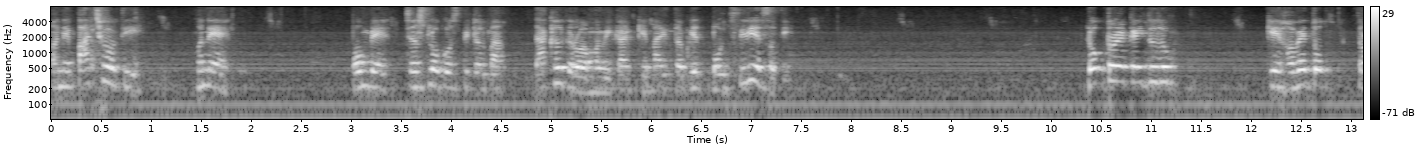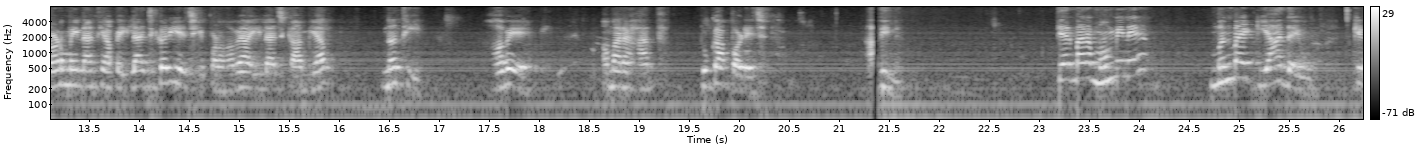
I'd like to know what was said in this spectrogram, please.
અને પાછળથી મને બોમ્બે જસલોક હોસ્પિટલમાં દાખલ કરવામાં આવી કારણ કે મારી તબિયત બહુ સિરિયસ હતી. ડોક્ટરે કહી દીધું કે હવે તો ત્રણ મહિનાથી આપણે ઈલાજ કરીએ છીએ, પણ હવે આ ઈલાજ કામયાબ નથી. હવે અમારા હાથ ટૂંકા પડે છે. આદિને ત્યારે મારા મમ્મીને મનમાં એક યાદ આવ્યું કે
